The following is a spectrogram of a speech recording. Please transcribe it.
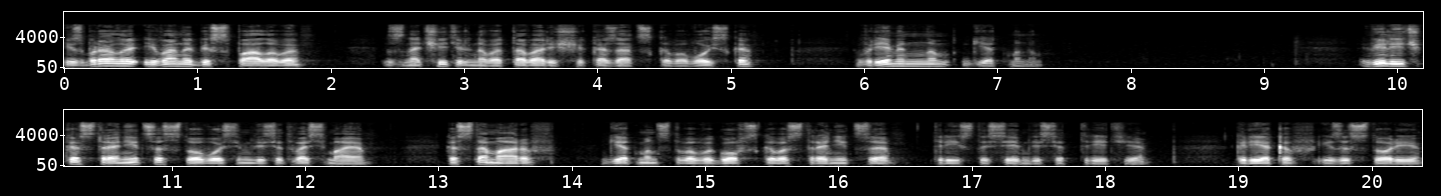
избрала Ивана Беспалова, значительного товарища казацкого войска, временным гетманом. Величко, страница 188. Костомаров, гетманство Выговского, страница 373. Греков из истории,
